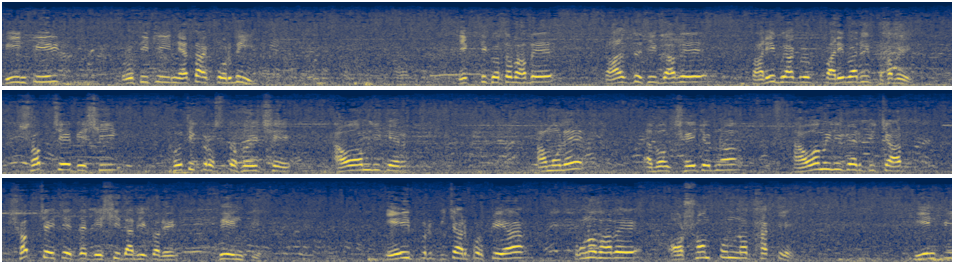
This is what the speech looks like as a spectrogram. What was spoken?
বিএনপির প্রতিটি নেতা কর্মী ব্যক্তিগতভাবে, রাজনৈতিকভাবে পারিবারিকভাবে সবচেয়ে বেশি ক্ষতিগ্রস্ত হয়েছে আওয়ামী লীগের আমলে এবং সেই জন্য আওয়ামী লীগের বিচার সবচেয়ে বেশি দাবি করে বিএনপি। এই বিচার প্রক্রিয়া কোনোভাবে অসম্পূর্ণ থাকলে বিএনপি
